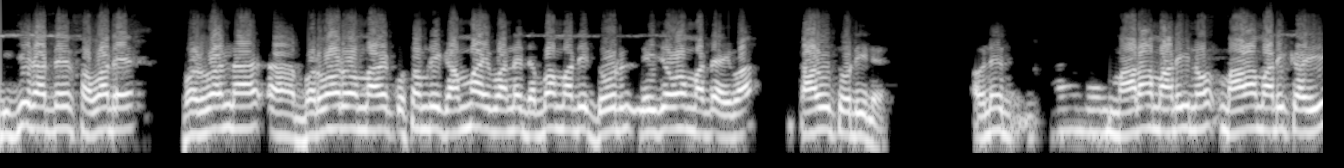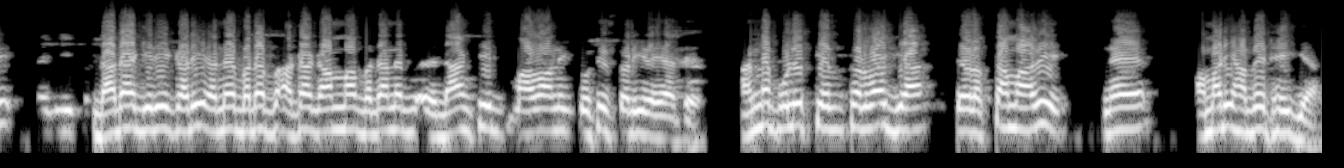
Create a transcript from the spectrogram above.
બીજી રાતે સવારે ભરવાડના ભરવાડો અમારે કોસંબડી ગામમાં આવ્યા અને ડબ્બામાંથી ઢોર લઈ જવા માટે આવ્યા તાળું તોડીને. અને મારામારીનો, મારામારી કરી, દાદાગીરી કરી અને બધા આખા ગામમાં બધાને ડાંગથી મારવાની કોશિશ કરી રહ્યા છે. અમને પોલીસ કેસ કરવા ગયા, તે રસ્તામાં આવી ને અમારી હાંભે થઈ ગયા.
